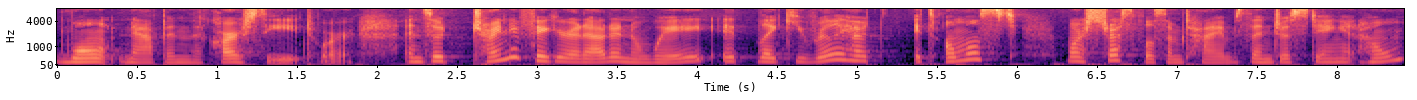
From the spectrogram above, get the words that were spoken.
won't nap in the car seat or, and so trying to figure it out in a way, it like you really have, it's almost more stressful sometimes than just staying at home.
